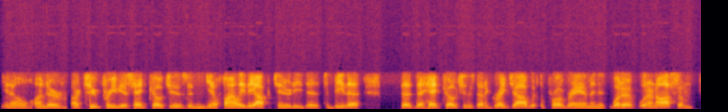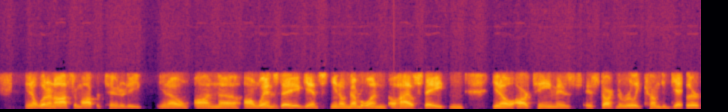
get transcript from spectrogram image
you know, under our two previous head coaches, and you know, finally the opportunity to to be the the, the head coach and has done a great job with the program. And it, what a what an awesome, you know, what an awesome opportunity, you know, on uh, on Wednesday against you know number one Ohio State, and you know our team is is starting to really come together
